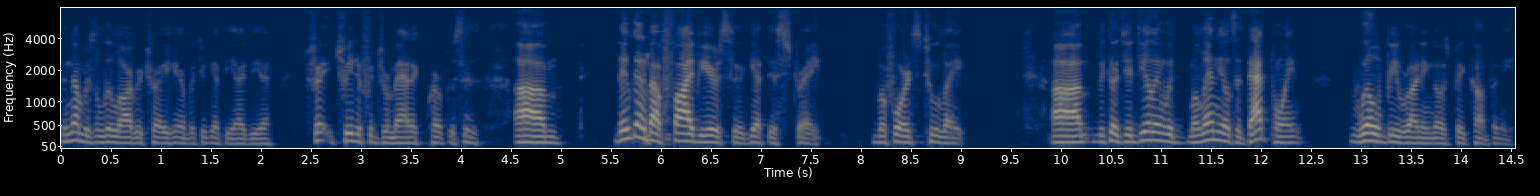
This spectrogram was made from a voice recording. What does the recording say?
the number's a little arbitrary here, but you get the idea. Tra- treat it for dramatic purposes. Um, they've got about five years to get this straight before it's too late, um, because you're dealing with millennials at that point will be running those big companies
